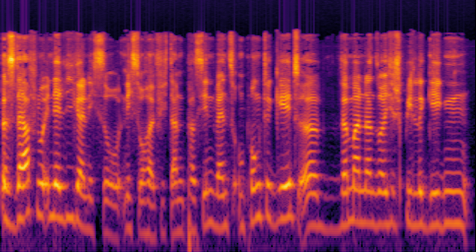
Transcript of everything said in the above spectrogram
Es darf nur in der Liga nicht so, nicht so häufig dann passieren, wenn es um Punkte geht. Äh, wenn man dann solche Spiele gegen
